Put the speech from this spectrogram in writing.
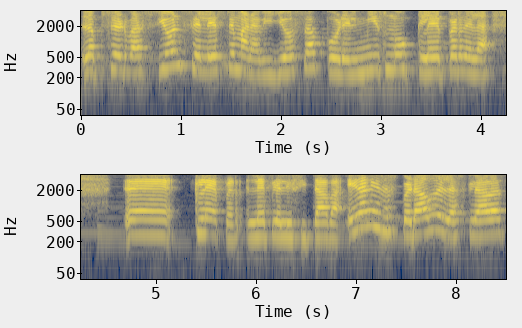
La observación celeste maravillosa por el mismo Klepper de la eh, Klepper le felicitaba. Eran inesperado de las, clavas,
